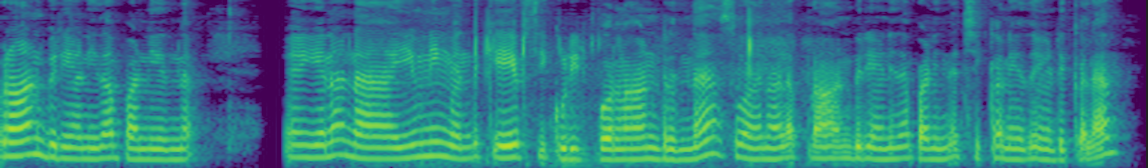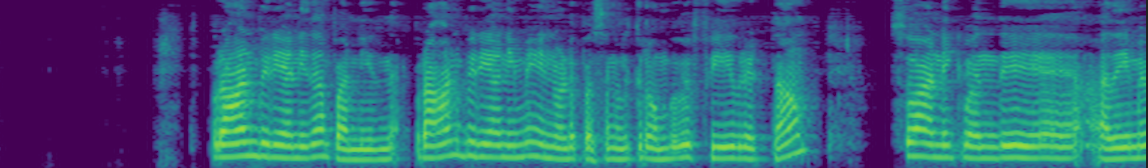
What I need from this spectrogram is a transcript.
ப்ரான் பிரியாணி தான் பண்ணியிருந்தேன். ஏன்னா நான் ஈவினிங் வந்து கேஎஃப்சி கூட்டிகிட்டு போகலான் இருந்தேன். ஸோ அதனால் ப்ரான் பிரியாணி தான் பண்ணியிருந்தேன். சிக்கன் எதுவும் எடுக்கலை. ப்ரான் பிரியாணி தான் பண்ணியிருந்தேன். ப்ரான் பிரியாணியுமே என்னோடய பசங்களுக்கு ரொம்பவே ஃபேவரெட் தான். ஸோ அன்றைக்கி வந்து அதையுமே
